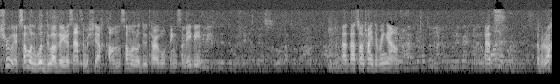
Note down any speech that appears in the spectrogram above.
True, if someone would do Avedis after Mashiach comes, someone would do terrible things, so maybe. That, that's what I'm trying to bring out. That's. The Baruch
